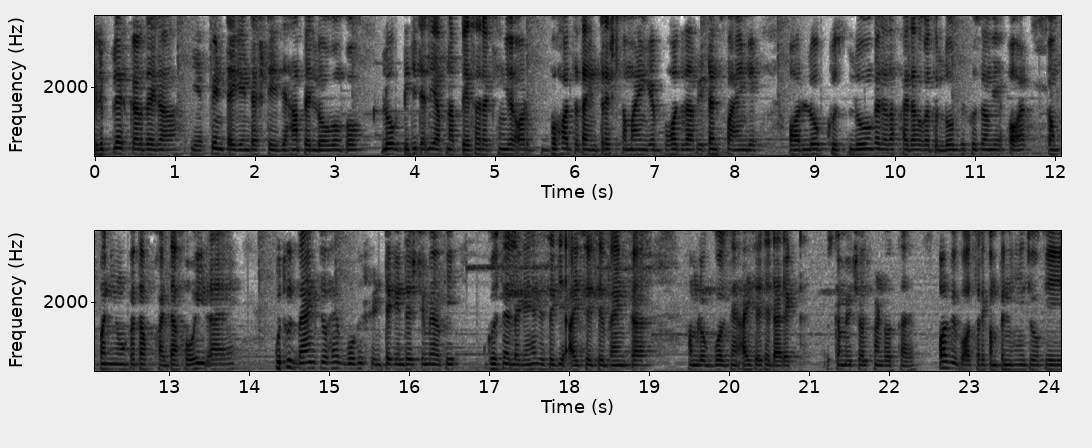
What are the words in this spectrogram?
रिप्लेस कर देगा ये फिनटेक इंडस्ट्री जहाँ पे लोगों को, लोग डिजिटली अपना पैसा रखेंगे और बहुत ज़्यादा इंटरेस्ट कमाएँगे, बहुत ज़्यादा रिटर्न्स पाएँगे और लोग खुश, लोगों का ज़्यादा फ़ायदा होगा तो लोग भी खुश होंगे और कंपनियों का तो फ़ायदा हो ही रहा है। कुछ कुछ बैंक जो है वो भी फिनटेक इंडस्ट्री में अभी घुसने लगे हैं, जैसे कि आईसीआईसीआई बैंक का हम लोग बोलते हैं आई डायरेक्ट उसका म्यूचुअल फंड होता है। और भी बहुत सारी कंपनी हैं जो कि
